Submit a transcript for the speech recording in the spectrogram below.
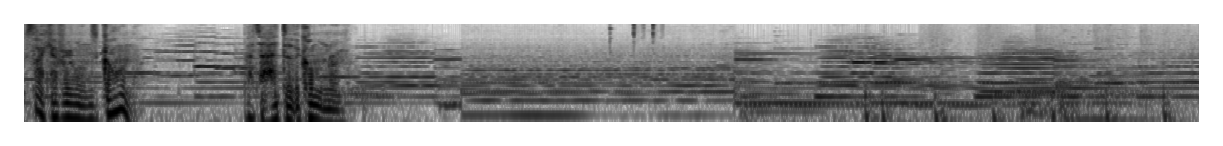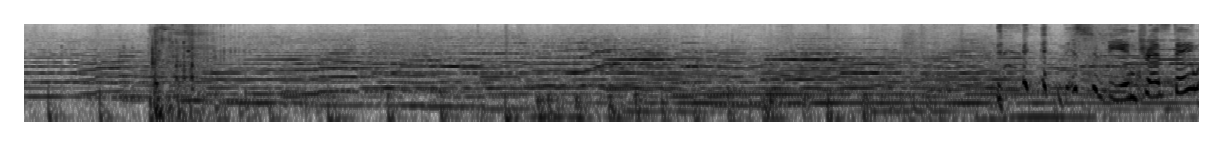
Looks like everyone's gone. Better head to the common room. this should be interesting.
